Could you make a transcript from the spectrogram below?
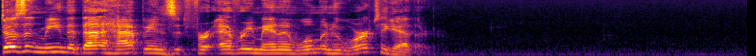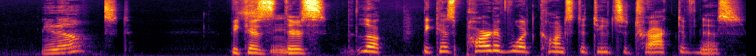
doesn't mean that that happens for every man and woman who work together. You know? because hmm. there's look because part of what constitutes attractiveness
